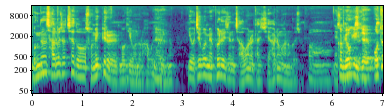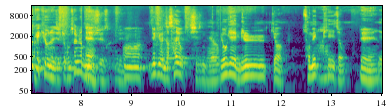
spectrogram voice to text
먹는 사료 자체도 소맥피를 먹이원으로 하고 네. 있거든요. 이게 어찌 보면 버려지는 자원을 다시 재활용하는 거죠. 아, 네, 그럼 여기 이제 어떻게 키우는지 조금 설명해 네. 주시겠어요? 예. 어, 여기가 이제 사육실인데요. 요게 밀겨 소맥피죠. 예. 예,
